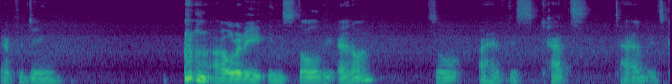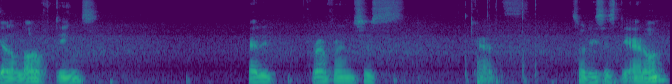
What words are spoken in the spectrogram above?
Everything. I already installed the add-on so I have this cats tab. It's got a lot of things. Edit preferences cats. So this is the add-on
